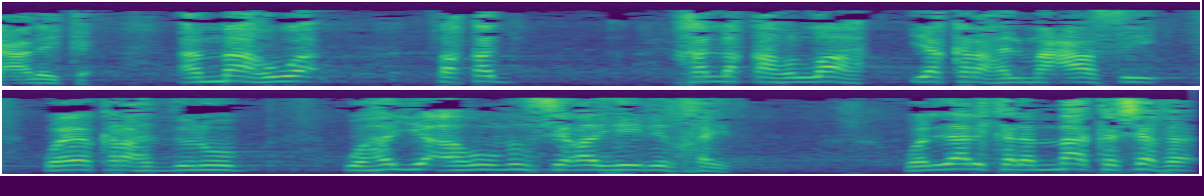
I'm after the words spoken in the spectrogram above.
عليك. أما هو فقد خلقه الله يكره المعاصي ويكره الذنوب وهيأه من صغره للخير. ولذلك لما كشف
